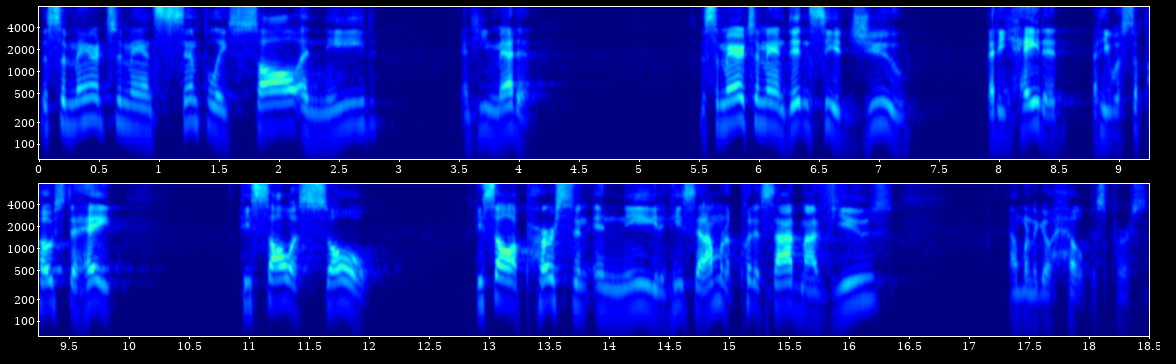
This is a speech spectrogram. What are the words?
The Samaritan man simply saw a need and he met it. The Samaritan man didn't see a Jew that he hated, that he was supposed to hate. He saw a soul. He saw a person in need, and he said, I'm going to put aside my views. I'm going to go help this person.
